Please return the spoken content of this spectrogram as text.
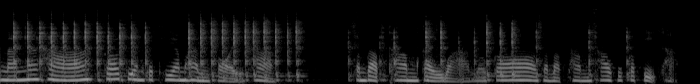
จากนั้นนะคะก็เตรียมกระเทียมหั่นฝอยค่ะสำหรับทำไก่หวานแล้วก็สำหรับทำข้าวคุกกะปิค่ะ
